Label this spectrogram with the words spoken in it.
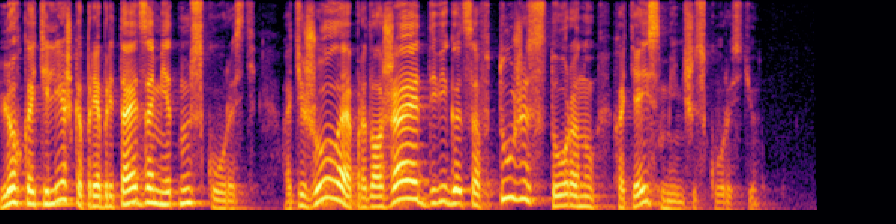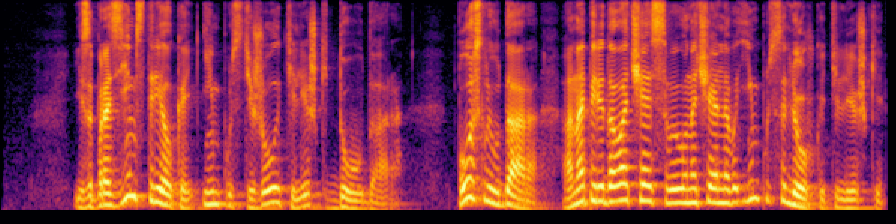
легкая тележка приобретает заметную скорость, а тяжелая продолжает двигаться в ту же сторону, хотя и с меньшей скоростью. Изобразим стрелкой импульс тяжелой тележки до удара. После удара она передала часть своего начального импульса легкой тележке,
